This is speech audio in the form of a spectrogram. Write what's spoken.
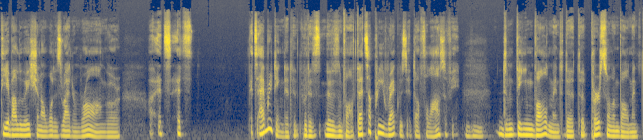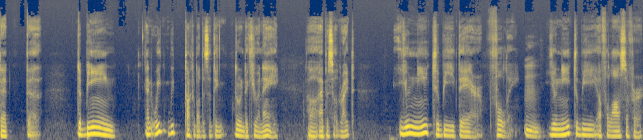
the evaluation of what is right and wrong, or uh, it's it's it's everything that it, that is that is involved. That's a prerequisite of philosophy. The, the involvement, the, the personal involvement, that the the being, and we we talked about this I think during the Q and A uh, episode, right? You need to be there fully. You need to be a philosopher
